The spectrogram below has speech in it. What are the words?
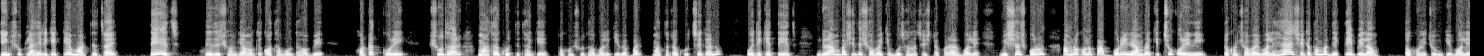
কিংসুক লাহিরিকে কে মারতে চায়? তেজ? তেজের সঙ্গে আমাকে কথা বলতে হবে। হঠাৎ করে সুধার মাথা ঘুরতে থাকে। তখন সুধা বলে, কি ব্যাপার? মাথাটা ঘুরছে কেন? ওইদিকে তেজ। গ্রামবাসীদের সবাইকে বোঝানোর চেষ্টা করে আর বলে, বিশ্বাস করুন, আমরা কোনো পাপ করিনি, আমরা কিচ্ছু করিনি। তখন সবাই বলে হ্যাঁ সেটা তো আমরা দেখতেই পেলাম। তখনই চুমকি বলে,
